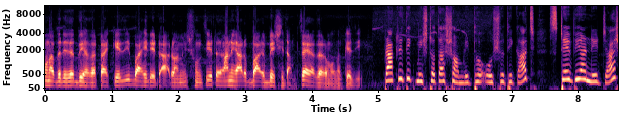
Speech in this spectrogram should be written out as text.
ওনাদের এটা দুই হাজার টাকা কেজি, বাহিরে এটা আরও আমি শুনছি, এটা আমি আরও বেশি দাম, চার হাজারের মতন কেজি। প্রাকৃতিক মিষ্টতা সমৃদ্ধ ঔষধি গাছ, স্টেভিয়ার নির্যাস,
